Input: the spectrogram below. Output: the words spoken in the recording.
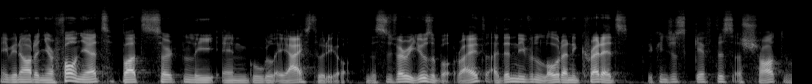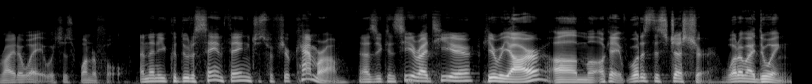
Maybe not in your phone yet, but certainly in Google AI Studio. And this is very usable, right? I didn't even load any credits. You can just give this a shot right away, which is wonderful. And then you could do the same thing just with your camera. As you can see right here, here we are. Um, okay, what is this gesture? What am I doing?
